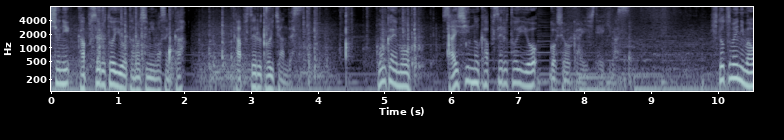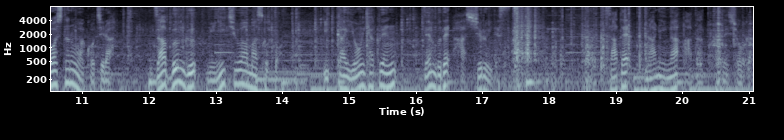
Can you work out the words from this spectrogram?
緒にカプセルトイを楽しみませんか？カプセルトイちゃんです。今回も最新のカプセルトイをご紹介していきます。一つ目に回したのはこちら。ザ・ブングミニチュアマスコット。1回400円全部で8種類です。さて何が当たったでしょうか？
